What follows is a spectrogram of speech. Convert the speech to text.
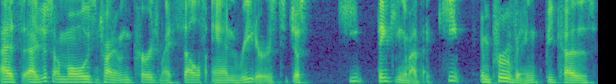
I, I just I'm always trying to encourage myself and readers to just keep thinking about that, keep improving because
